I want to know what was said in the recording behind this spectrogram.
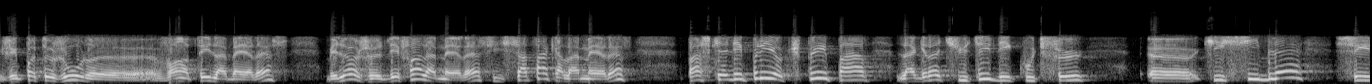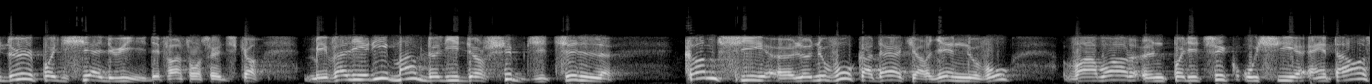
J'ai pas toujours euh, vanté la mairesse, mais là, je défends la mairesse. Il s'attaque à la mairesse parce qu'elle est préoccupée par la gratuité des coups de feu euh, qui ciblait ces deux policiers à lui. Il défend son syndicat. Mais Valérie manque de leadership, dit-il, comme si euh, le nouveau Coder, qui n'a rien de nouveau, va avoir une politique aussi intense.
